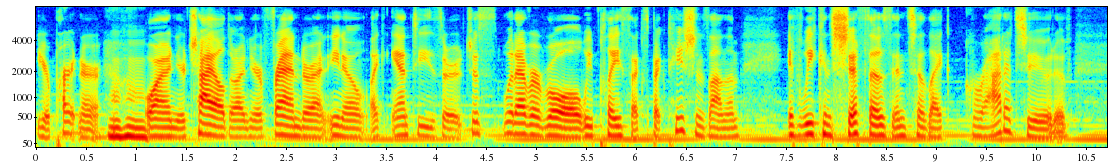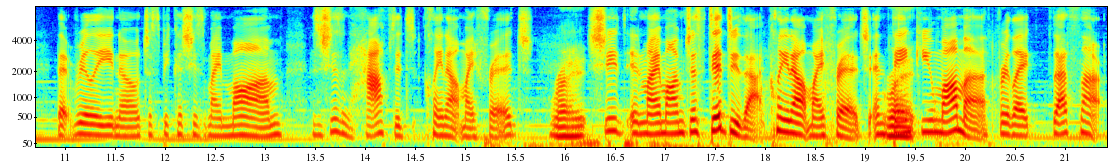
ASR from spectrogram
your partner, mm-hmm. or on your child, or on your friend, or on, you know, like aunties, or just whatever role we place expectations on them. If we can shift those into like gratitude of, that really, you know, just because she's my mom, she doesn't have to clean out my fridge. Right. She and my mom just did do that, clean out my fridge. And right. thank you, mama, for like that's not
